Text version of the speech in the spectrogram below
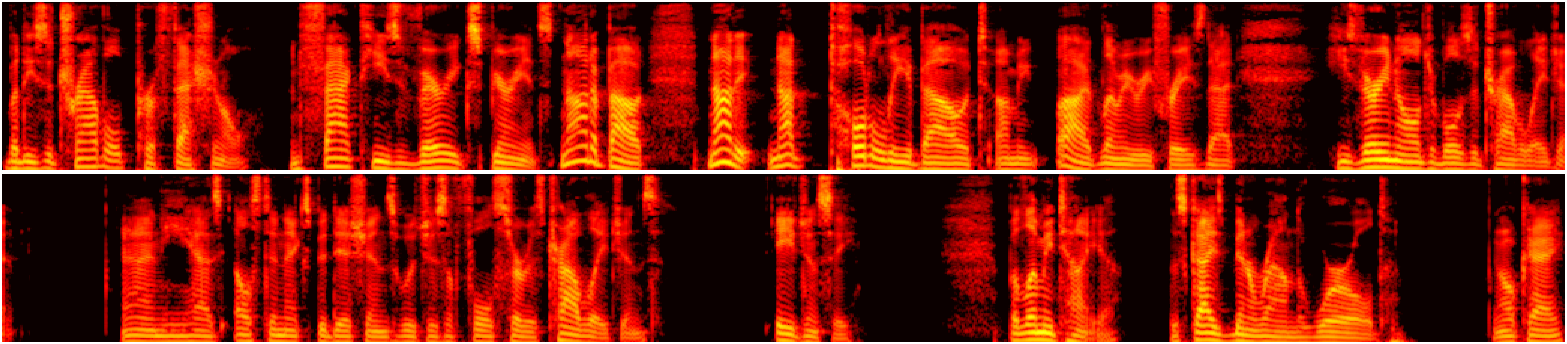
but he's a travel professional. In fact, he's very experienced. Not about, not not totally about. I mean, uh, let me rephrase that. He's very knowledgeable as a travel agent, and he has Elston Expeditions, which is a full service travel agents agency. But let me tell you, this guy's been around the world. Okay,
